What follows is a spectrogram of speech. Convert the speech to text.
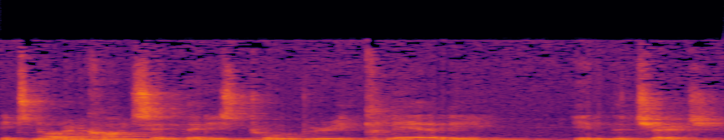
it's not a concept that is taught very clearly in the church.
